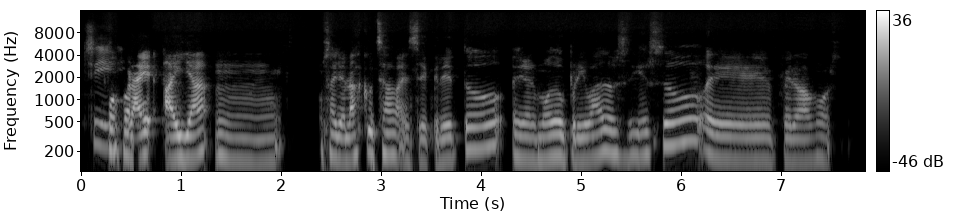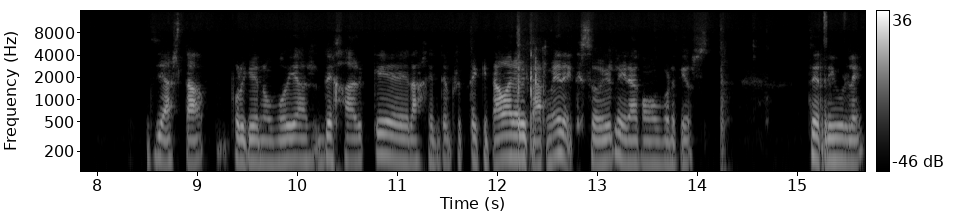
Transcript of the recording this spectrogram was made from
Sí. Pues por ahí, ahí ya, mm, o sea, yo la escuchaba en secreto, en el modo privado, sí, eso, eh, pero vamos, ya está, porque no podías dejar que la gente te quitaba el carnet de Exoel, era como, por Dios, terrible.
